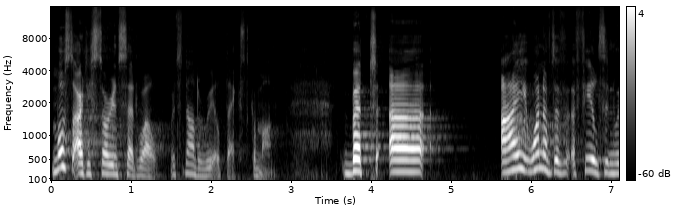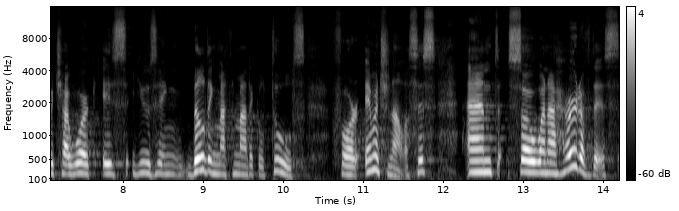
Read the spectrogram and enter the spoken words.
most art historians said, well, it's not a real text, come on. But uh, I, one of the fields in which I work is using building mathematical tools for image analysis. And so when I heard of this,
